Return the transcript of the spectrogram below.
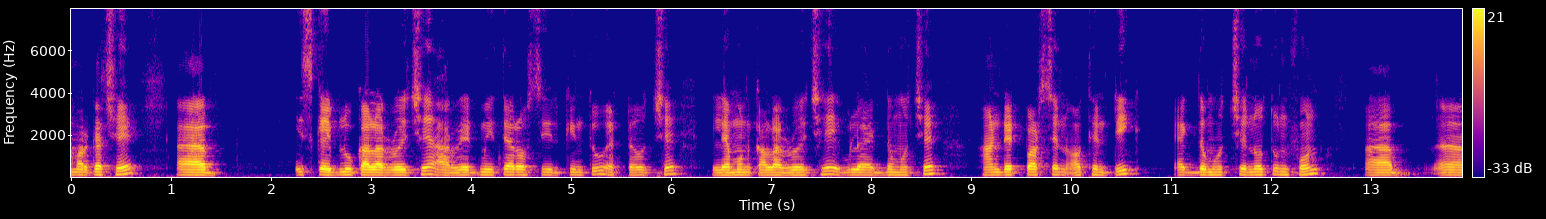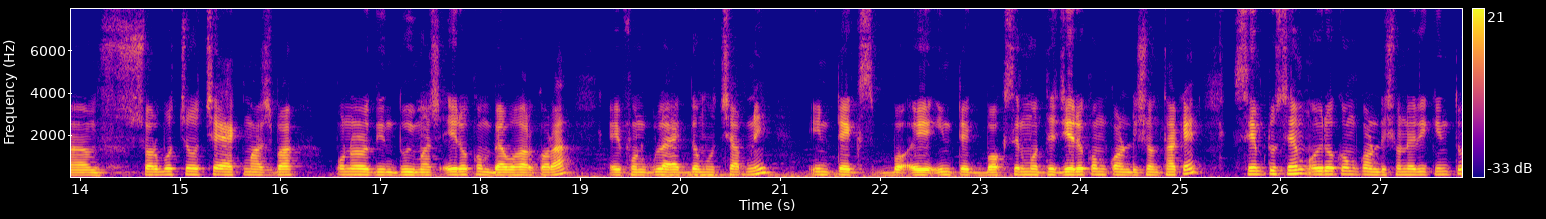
আমার কাছে স্কাই ব্লু কালার রয়েছে আর রেডমি তেরো সির কিন্তু একটা হচ্ছে লেমন কালার রয়েছে। এগুলো একদম হচ্ছে হান্ড্রেড পারসেন্ট অথেন্টিক, একদম হচ্ছে নতুন ফোন। সর্বোচ্চ হচ্ছে এক মাস বা পনেরো দিন, দুই মাস এইরকম ব্যবহার করা এই ফোনগুলো। একদম হচ্ছে আপনি ইনটেক্স ইনটেক বক্সের মধ্যে যেরকম কন্ডিশন থাকে, সেম টু সেম ওই রকম কন্ডিশনেরই কিন্তু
